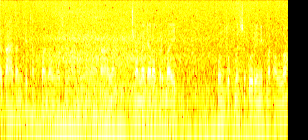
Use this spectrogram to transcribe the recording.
ketaatan kita kepada Allah Subhanahu wa taala karena cara terbaik untuk mensyukuri nikmat Allah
